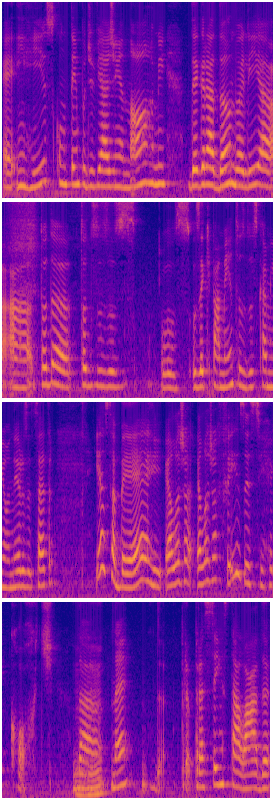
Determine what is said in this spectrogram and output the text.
é, em risco, um tempo de viagem enorme, degradando ali a, a toda, todos os, os, os equipamentos dos caminhoneiros, etc. E essa BR, ela já, ela já fez esse recorte da, Uhum. né, para ser instalada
